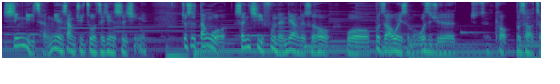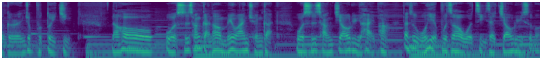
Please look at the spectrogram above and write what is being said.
心理层面上去做这件事情。就是当我生气、负能量的时候，我不知道为什么，我只觉得就是靠不知道整个人就不对劲，然后我时常感到没有安全感，我时常焦虑害怕，但是我也不知道我自己在焦虑什么。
